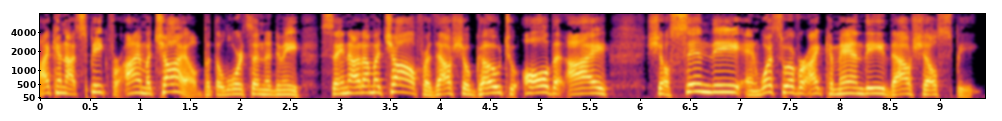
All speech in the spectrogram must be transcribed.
I cannot speak for I am a child. But the Lord said unto me, say not I'm a child, for thou shalt go to all that I shall send thee and whatsoever I command thee, thou shalt speak.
